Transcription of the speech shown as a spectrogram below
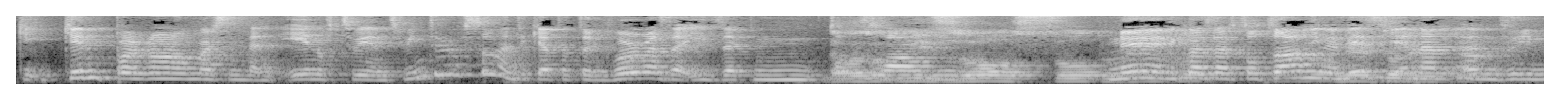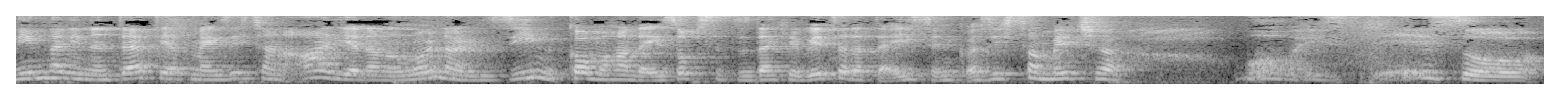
Ik ken porno nog maar sinds mijn 1 of 22 of zo. Want ik had dat ervoor, was dat iets dat ik Dat was ook niet zo, zo Nee, en ik was daar totaal niet mee Nee, bezig. En dan een vriendin van in een tijd die had mij gezegd van, ah, die had dat nog nooit naar gezien. Kom, we gaan dat eens opzetten, zodat je weet wat dat is. En ik was echt zo'n beetje, wow, wat is dit zo?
